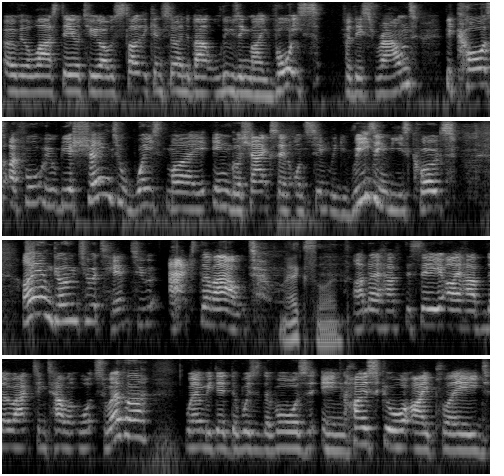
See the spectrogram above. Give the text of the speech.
over the last day or two, I was slightly concerned about losing my voice for this round because I thought it would be a shame to waste my English accent on simply reading these quotes. I am going to attempt to act them out. Excellent. And I have to say, I have no acting talent whatsoever. When we did The Wizard of Oz in high school, I played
